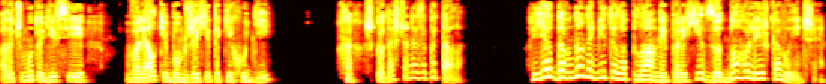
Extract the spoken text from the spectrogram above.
Але чому тоді всі валялки бомжихи такі худі? Ха, шкода, що не запитала. Я давно не мітила плавний перехід з одного ліжка в інше.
